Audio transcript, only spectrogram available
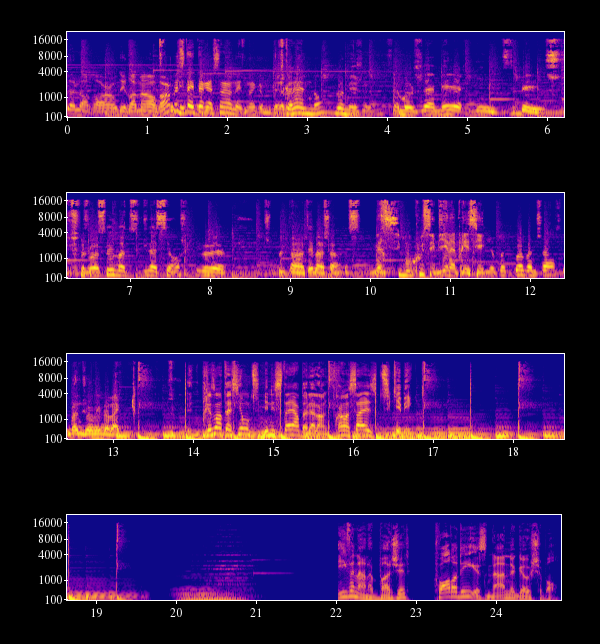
de l'horreur, des romans horreurs, mais c'est intéressant, honnêtement comme Je connais le nom, là, mais je, ça m'a jamais rien dit. Mais je, je vais suivre votre suggestion. Je peux, euh, je peux tenter ma chance. Merci beaucoup, c'est bien apprécié. Il n'y a pas de quoi, bonne chance. Bonne journée, bye bye. Une présentation du ministère de la langue française du Québec. Even on a budget, quality is non-negotiable.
